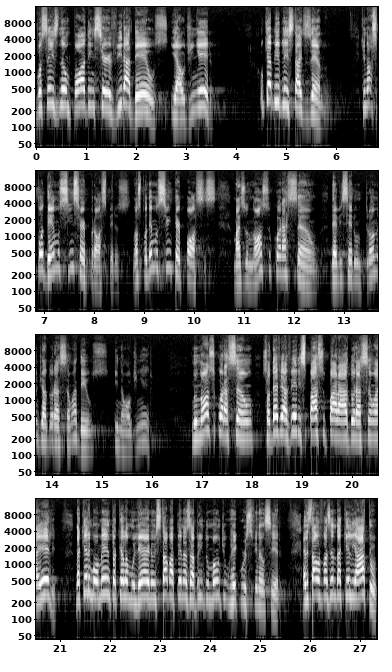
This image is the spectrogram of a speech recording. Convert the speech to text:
Vocês não podem servir a Deus e ao dinheiro. O que a Bíblia está dizendo? Que nós podemos sim ser prósperos, nós podemos sim ter posses, mas o nosso coração deve ser um trono de adoração a Deus e não ao dinheiro. No nosso coração só deve haver espaço para a adoração a Ele. Naquele momento, aquela mulher não estava apenas abrindo mão de um recurso financeiro, ela estava fazendo daquele ato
